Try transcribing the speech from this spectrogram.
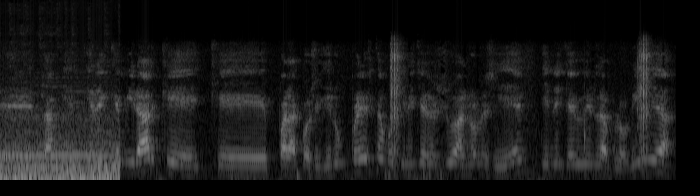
Eh, también tienen que mirar que, que para conseguir un préstamo tiene que ser ciudadano residente, tiene que vivir en la Florida,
